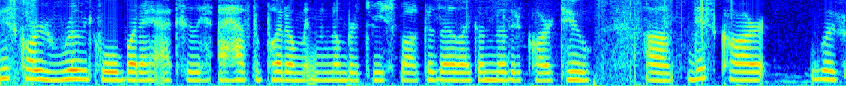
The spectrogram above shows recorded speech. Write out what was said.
this car is really cool, but I actually I have to put them in the number three spot because I like another car too. Um, this car was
